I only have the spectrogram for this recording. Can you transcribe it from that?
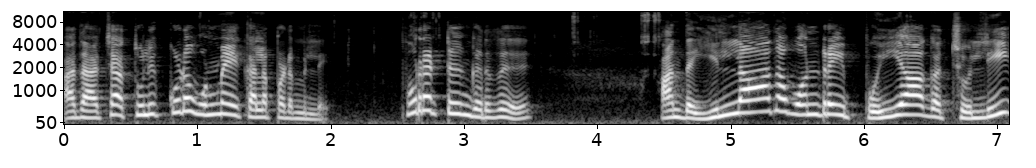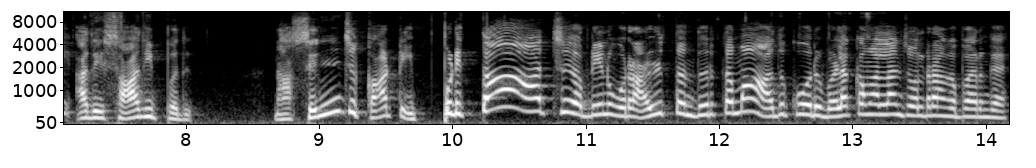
அதாச்சா துளிக்கூட உண்மை கலப்படம் இல்லை. புரட்டுங்கிறது அந்த இல்லாத ஒன்றை பொய்யாக சொல்லி அதை சாதிப்பது. நான் செஞ்சு காட்டு இப்படித்தான் ஆச்சு அப்படின்னு ஒரு அழுத்தம் திருத்தமாக அதுக்கு ஒரு விளக்கமெல்லாம் சொல்கிறாங்க பாருங்கள்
